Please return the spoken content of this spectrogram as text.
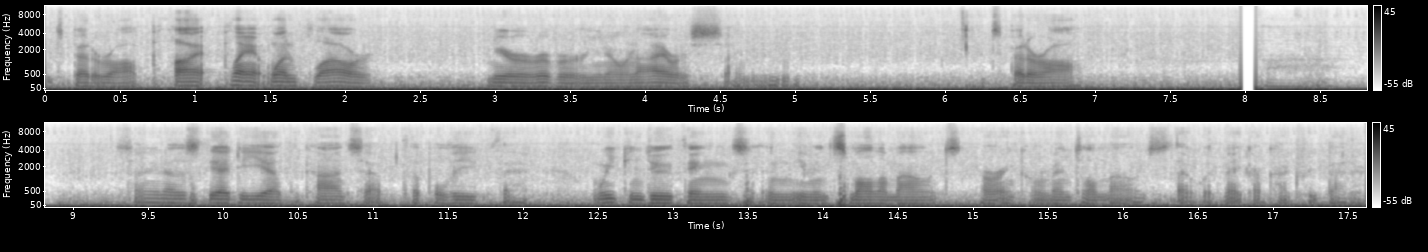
It's better off. Pl plant one flower near a river, you know, an iris. I mean, it's better off. So, you know, this is the idea, the concept, the belief that we can do things in even small amounts or incremental amounts that would make our country better.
